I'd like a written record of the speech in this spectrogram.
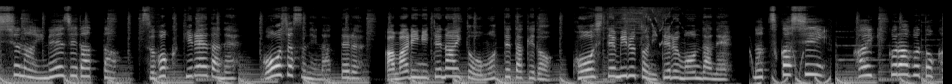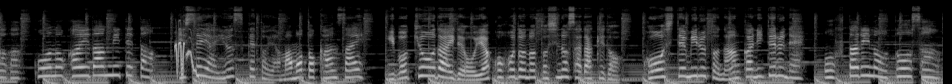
ッシュなイメージだった。すごく綺麗だね。ゴージャスになってる。あまり似てないと思ってたけど、こうして見ると似てるもんだね。懐かしい。怪奇クラブとか学校の階段見てた。伊勢谷友介と山本関西。義母兄弟で親子ほどの年の差だけど、こうして見るとなんか似てるね。お二人のお父さん、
